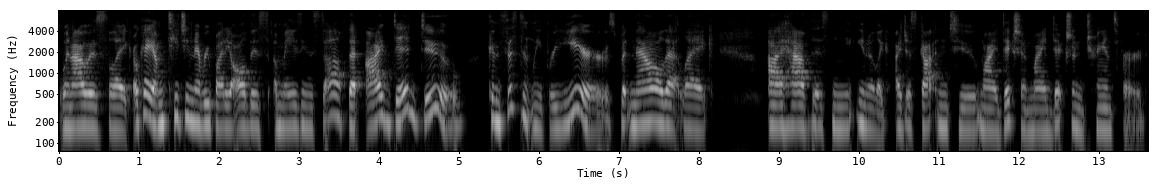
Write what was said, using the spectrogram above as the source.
When I was like, okay, I'm teaching everybody all this amazing stuff that I did do consistently for years, but now that like I have this, you know, like I just got into my addiction. My addiction transferred.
